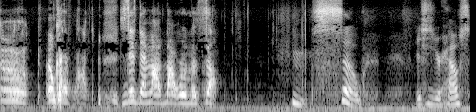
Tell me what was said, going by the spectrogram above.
Okay, down, I'm not myself. So, this is your house?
